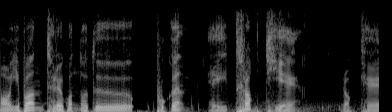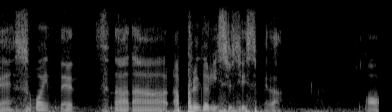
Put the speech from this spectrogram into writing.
어, 이번 드래곤 노드 복은 A 트럭 뒤에 이렇게 숨어 있는 스나나 라플들이 있을 수 있습니다. 어,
